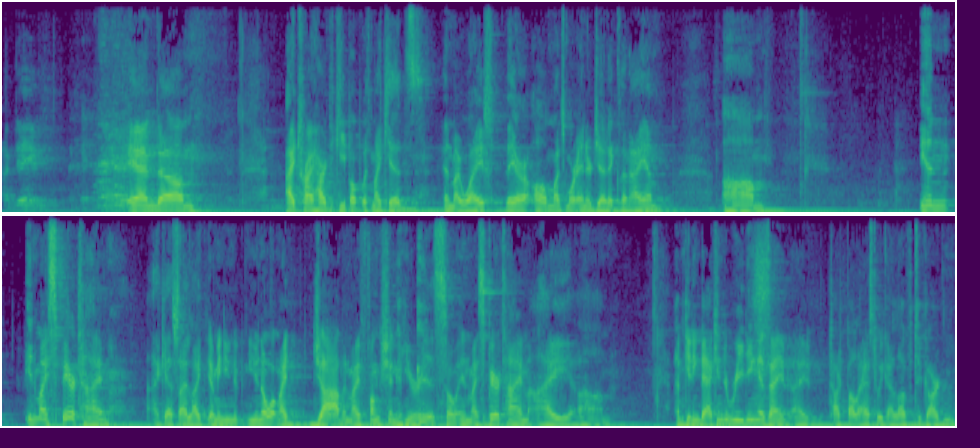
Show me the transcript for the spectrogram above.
I'm Dave. And um, I try hard to keep up with my kids and my wife. They are all much more energetic than I am. Um, in, in my spare time, I guess I like, I mean, you, you know what my job and my function here is. So in my spare time, I, um, I'm getting back into reading. As I, I talked about last week, I love to garden.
